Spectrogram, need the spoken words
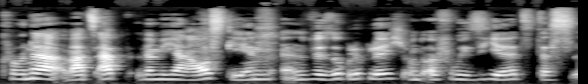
Corinna, wart's ab, wenn wir hier rausgehen, dann sind wir so glücklich und euphorisiert, dass äh,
